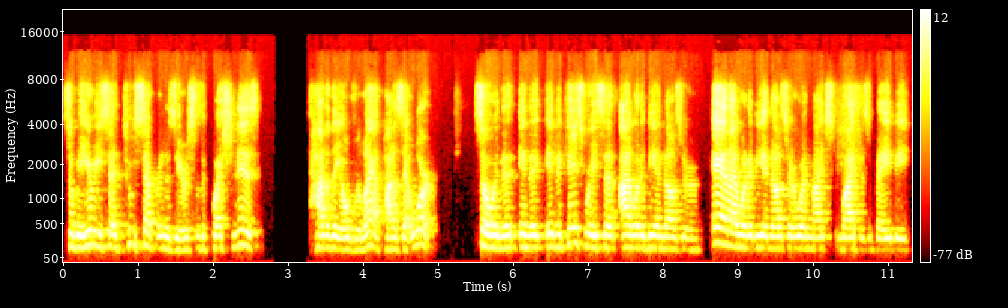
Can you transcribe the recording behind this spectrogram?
So here he said two separate Naziris. So the question is, how do they overlap? How does that work? So in the in the in the case where he said, I want to be a Nazir and I want to be a Nazir when my wife is a baby,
